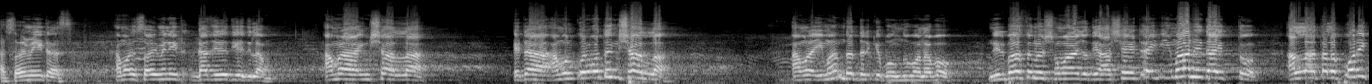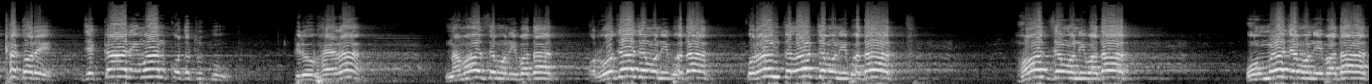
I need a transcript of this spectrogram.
আর ছয় মিনিট আছে। আমার ছয় মিনিট গাজিরে দিয়ে দিলাম। আমরা ইনশাআল্লাহ এটা আমল করব তো ইনশাআল্লাহ। আমরা ইমানদারদেরকে বন্ধু বানাবো। নির্বাচনের সময় যদি আসে, এটাই ইমানই দায়িত্ব। আল্লাহ তালা পরীক্ষা করে যে কার ইমান কতটুকু। প্রিয় ভাইয়েরা, নামাজ যেমন ইবাদাত, রোজা যেমন ইবাদাত, কোরআন তেলাওয়াত যেমন ইবাদাত, হজ যেমন ইবাদাত ওমরা যেমন ইবাদাত,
